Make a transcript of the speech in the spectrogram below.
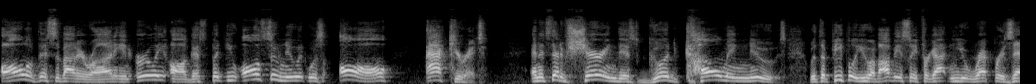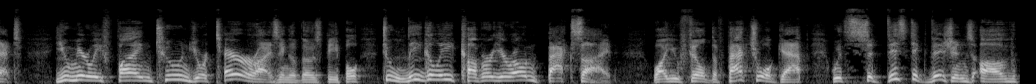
all of this about Iran in early August, but you also knew it was all accurate. And instead of sharing this good, calming news with the people you have obviously forgotten you represent, you merely fine tuned your terrorizing of those people to legally cover your own backside, while you filled the factual gap with sadistic visions of,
